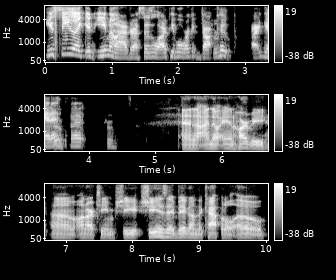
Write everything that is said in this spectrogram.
you see like in email addresses, a lot of people work at dot coop. I get it, but. And I know Ann Harvey um, on our team. She she is a big on the capital O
